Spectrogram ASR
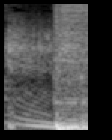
Bye.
